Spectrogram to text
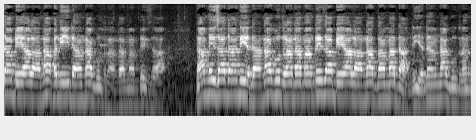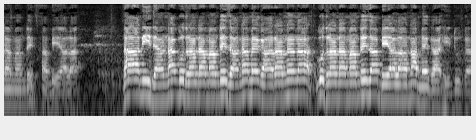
ဇာပေယလာနာပဏိတံနာကုသလံဓမ္မံဒိဇာနာမေဇာတာနိယတနာကုသလဓမ္မံဒိဇာပေယလာနာသမ္မတ္တနိယတနာကုသလဓမ္မံဒိဇာပေယလာနာနိဒံနာကုသလဓမ္မံဒိဇာနာမေဃာရဏနာကုသလဓမ္မံဒိဇာပေယလာနာမေဃာဟိတုကံ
